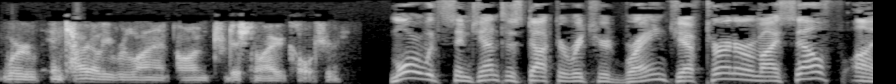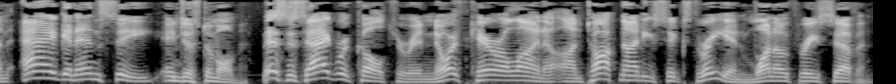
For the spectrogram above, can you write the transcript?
we're entirely reliant on traditional agriculture. More with Syngenta's Dr. Richard Brain, Jeff Turner, and myself on Ag and NC in just a moment. This is Agriculture in North Carolina on Talk 96.3 and 103.7.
